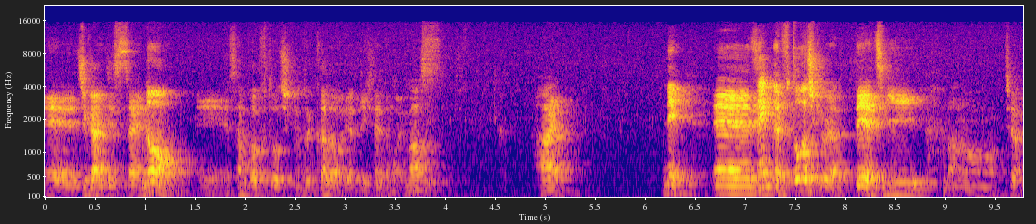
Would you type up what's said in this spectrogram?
えー次回実際の、えー三角不等式の解き方をやっていきたいと思います。はい。で、えー前回不等式をやって次あの違う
